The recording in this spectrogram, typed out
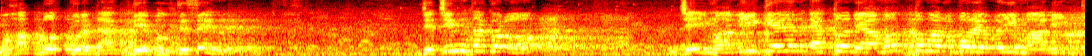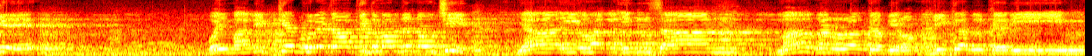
মহাব্বত করে ডাক দিয়ে বলতেছেন যে চিন্তা করো, যেই মালিকের এত নিয়ামত তোমার উপরে, ওই মালিককে ওই মালিককে ভুলে যাওয়া কি তোমার জন্য উচিত? আইয়ুহাল ইনসান মা গাররাকা বিরাব্বিকাল কারীম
